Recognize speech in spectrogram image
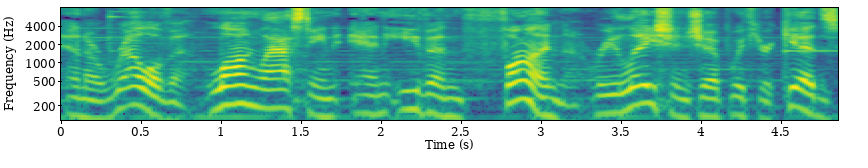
in a relevant, long lasting, and even fun relationship with your kids,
